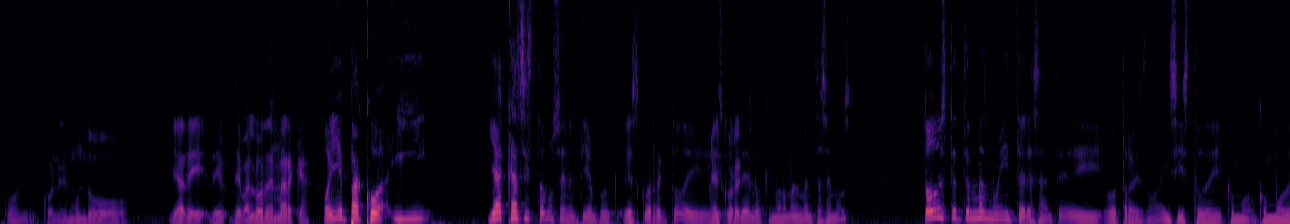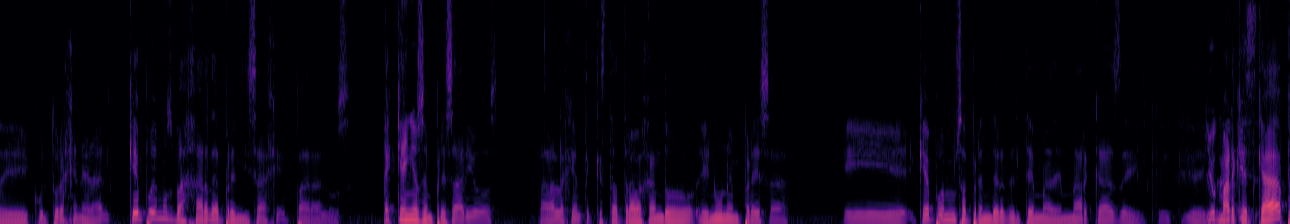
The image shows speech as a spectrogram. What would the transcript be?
con- con el mundo ya de, de- de valor de marca. Oye, Paco, y ya casi estamos en el tiempo, ¿es correcto? De, Es correcto. de lo que normalmente hacemos. Todo este tema es muy interesante, de- otra vez, ¿no? Insisto, de como, como de cultura general. ¿Qué podemos bajar de aprendizaje para los pequeños empresarios, para la gente que está trabajando en una empresa? Eh, ¿Qué podemos aprender del tema de marcas, del, market es- cap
